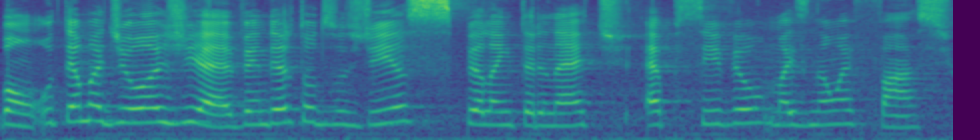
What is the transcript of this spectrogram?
Bom, o tema de hoje é vender todos os dias pela internet é possível, mas não é fácil.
